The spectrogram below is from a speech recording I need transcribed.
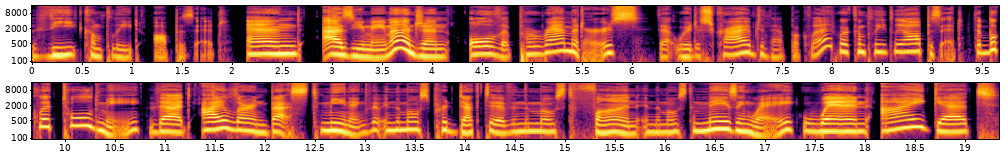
the complete opposite. And as you may imagine, all the parameters that were described in that booklet were completely opposite. The booklet told me that I learn best, meaning that in the most productive, in the most fun, in the most amazing way, when I get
